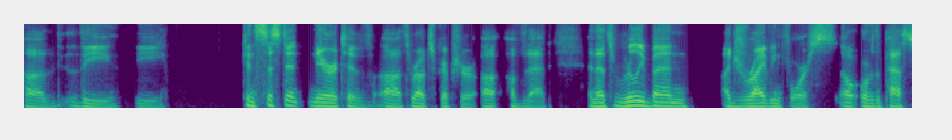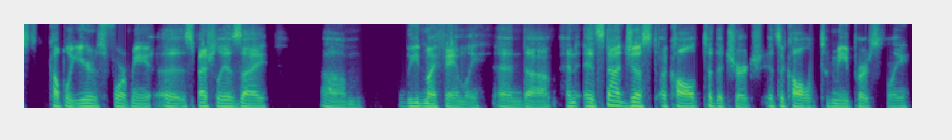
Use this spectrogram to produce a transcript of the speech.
uh, the the consistent narrative uh, throughout Scripture uh, of that, and that's really been a driving force over the past couple years for me, uh, especially as I um, lead my family. And uh, and it's not just a call to the church; it's a call to me personally,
